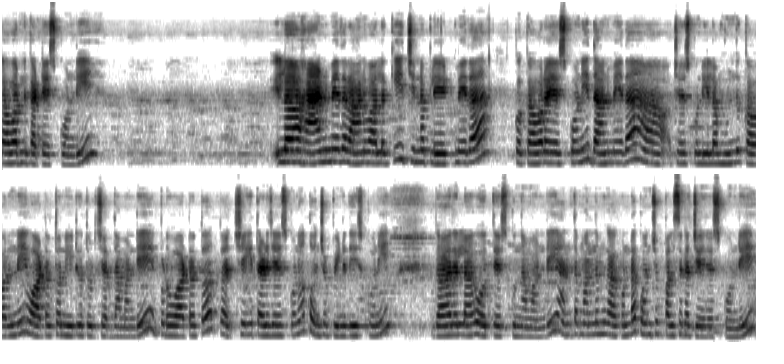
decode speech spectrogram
కవర్ని కట్టేసుకోండి. ఇలా హ్యాండ్ మీద రాని వాళ్ళకి చిన్న ప్లేట్ మీద ఒక కవర్ వేసుకొని దాని మీద చేసుకోండి ఇలా ముందు కవర్ని వాటర్తో నీట్గా తుడిచేద్దామండి. ఇప్పుడు వాటర్తో త- చెయ్యి తడి చేసుకొని కొంచెం పిండి తీసుకొని గారెలాగా ఒత్తేసుకుందామండి. అంత మందం కాకుండా కొంచెం పలసగా చేసేసుకోండి.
